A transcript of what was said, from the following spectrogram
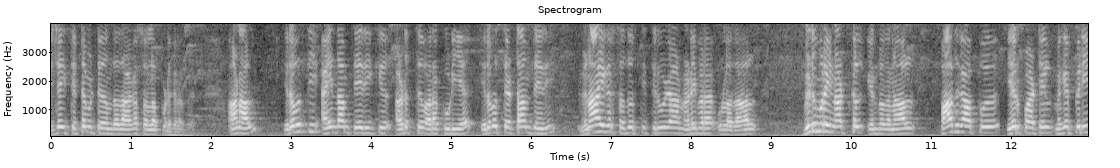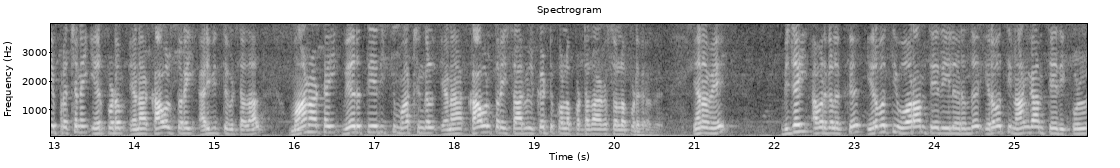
விஜய் திட்டமிட்டிருந்ததாக சொல்லப்படுகிறது. ஆனால் இருபத்தி ஐந்தாம் தேதிக்கு அடுத்து வரக்கூடிய இருபத்தெட்டாம் தேதி விநாயகர் சதுர்த்தி திருவிழா நடைபெற உள்ளதால் விடுமுறை நாட்கள் என்பதனால் பாதுகாப்பு ஏற்பாட்டில் மிகப்பெரிய பிரச்சனை ஏற்படும் என காவல்துறை அறிவித்து விட்டதால் மாநாட்டை வேறு தேதிக்கு மாற்றுங்கள் என காவல்துறை சார்பில் கேட்டுக்கொள்ளப்பட்டதாக சொல்லப்படுகிறது. எனவே விஜய் அவர்களுக்கு இருபத்தி ஓராம் தேதியிலிருந்து இருபத்தி நான்காம் தேதிக்குள்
